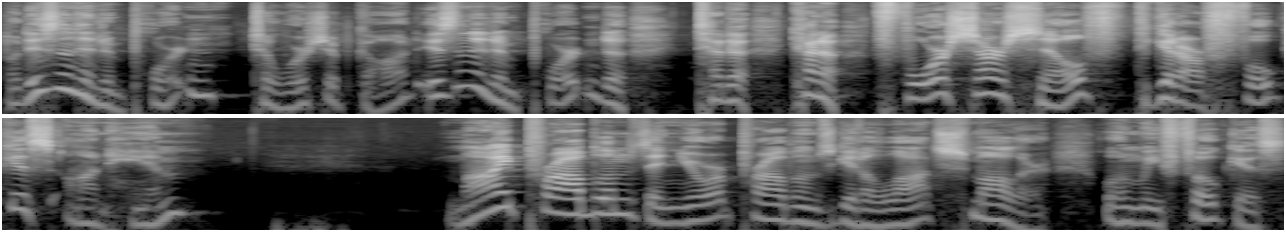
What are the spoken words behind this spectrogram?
But isn't it important to worship God? Isn't it important to, to, to kind of force ourselves to get our focus on Him? My problems and your problems get a lot smaller when we focus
